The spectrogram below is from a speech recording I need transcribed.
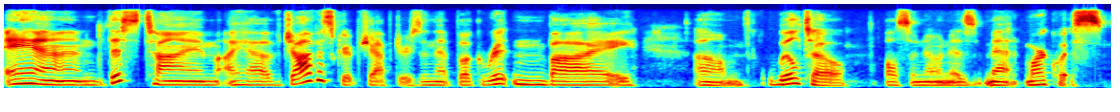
And this time I have JavaScript chapters in that book written by um, Wilto, also known as Mat Marquis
